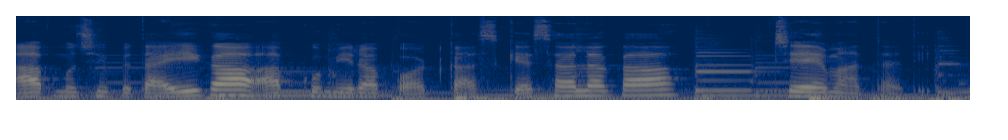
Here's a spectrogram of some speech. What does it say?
आप मुझे बताइएगा आपको मेरा पॉडकास्ट कैसा लगा? जय माता दी।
